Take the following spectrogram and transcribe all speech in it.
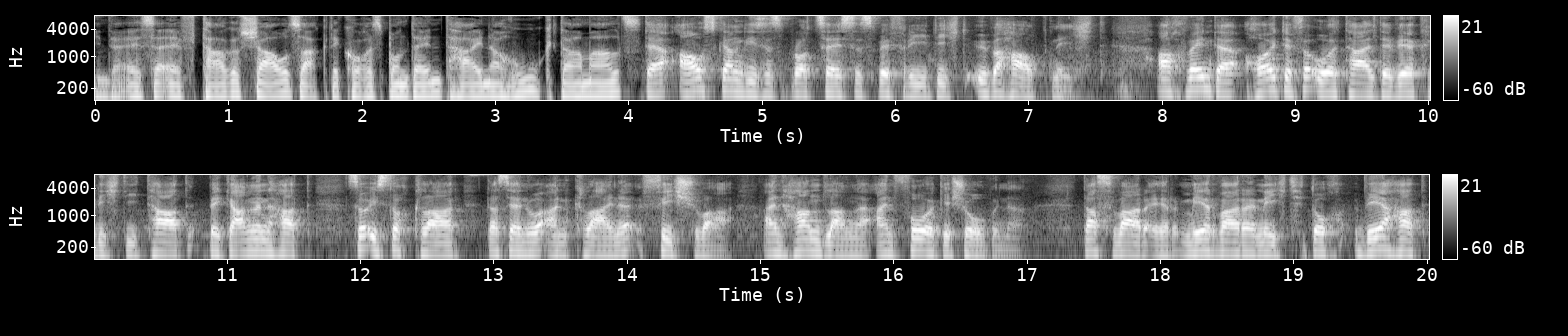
In der SRF-Tagesschau sagte Korrespondent Heiner Hug damals, Der Ausgang dieses Prozesses befriedigt überhaupt nicht. Auch wenn der heute Verurteilte wirklich die Tat begangen hat, so ist doch klar, dass er nur ein kleiner Fisch war, ein Handlanger, ein Vorgeschobener. Das war er, mehr war er nicht. Doch wer hat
